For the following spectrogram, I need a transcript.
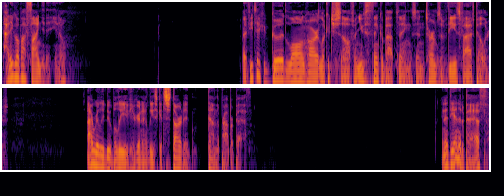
How do you go about finding it, you know? But if you take a good, long, hard look at yourself and you think about things in terms of these five pillars, I really do believe you're going to at least get started down the proper path. And at the end of the path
